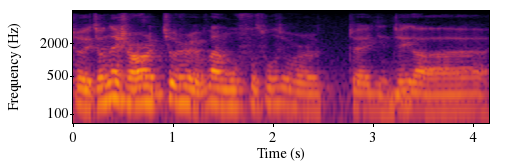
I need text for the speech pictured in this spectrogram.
对，就那时候就是万物复苏，就是。对，引这个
